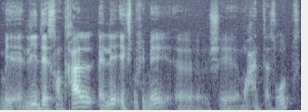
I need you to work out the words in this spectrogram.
Mais l'idée centrale, elle est exprimée chez Mohamed Tazrout,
